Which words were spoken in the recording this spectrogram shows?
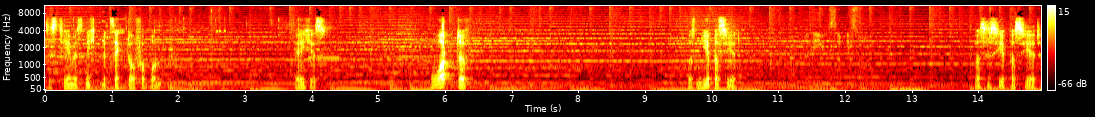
System ist nicht mit Sektor verbunden. Welches? What the... Was ist denn hier passiert? Was ist hier passiert?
